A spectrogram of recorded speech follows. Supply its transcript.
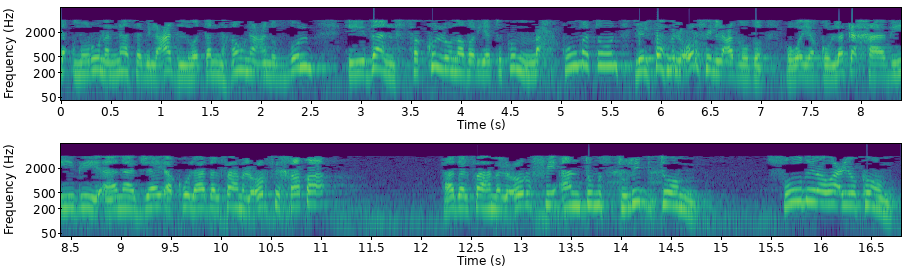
تأمرون الناس بالعدل وتنهون عن الظلم إذا فكل نظريتكم محكومة للفهم العرفي للعدل والظلم. هو يقول لك حبيبي أنا جاي أقول هذا الفهم العرفي خطأ. هذا الفهم العرفي أنتم استلبتم. صودر وعيكم.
